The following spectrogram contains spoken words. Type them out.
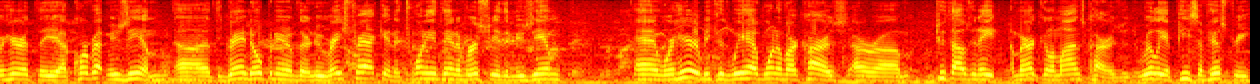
We're here at the uh, Corvette Museum uh, at the grand opening of their new racetrack and the 20th anniversary of the museum. And we're here because we have one of our cars, our um, 2008 American Le Mans cars. It's really a piece of history.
